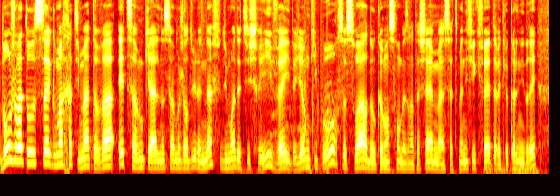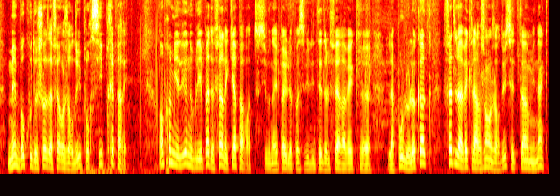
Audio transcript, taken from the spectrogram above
Bonjour à tous, Gmachatima Tova et Tzomkal. Nous sommes aujourd'hui le 9 du mois de Tishri, veille de Yom Kippour. Ce soir, nous commencerons Bezrat Hashem cette magnifique fête avec le Kol Nidré, mais beaucoup de choses à faire aujourd'hui pour s'y préparer. En premier lieu, n'oubliez pas de faire les caparottes. Si vous n'avez pas eu la possibilité de le faire avec euh, la poule ou le coq, faites-le avec l'argent aujourd'hui, c'est un minac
